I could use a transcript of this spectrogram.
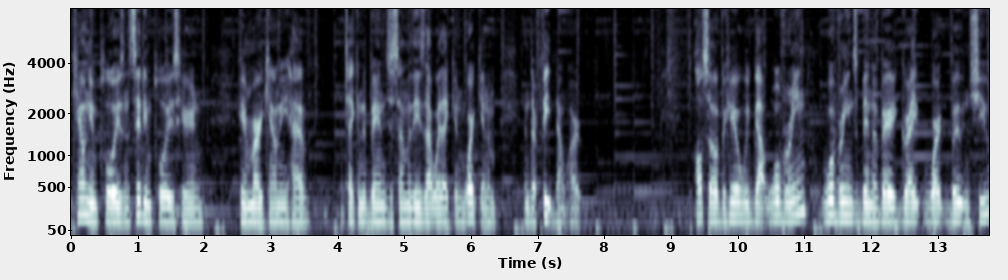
county employees and city employees here in here in Murray County have taken advantage of some of these. That way, they can work in them, and their feet don't hurt. Also over here we've got Wolverine. Wolverine's been a very great work boot and shoe.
